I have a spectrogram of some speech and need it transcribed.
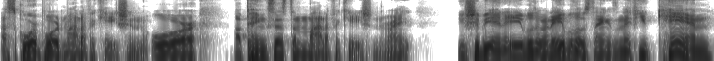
a scoreboard modification or a ping system modification, right? You should be able to enable those things, and if you can,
